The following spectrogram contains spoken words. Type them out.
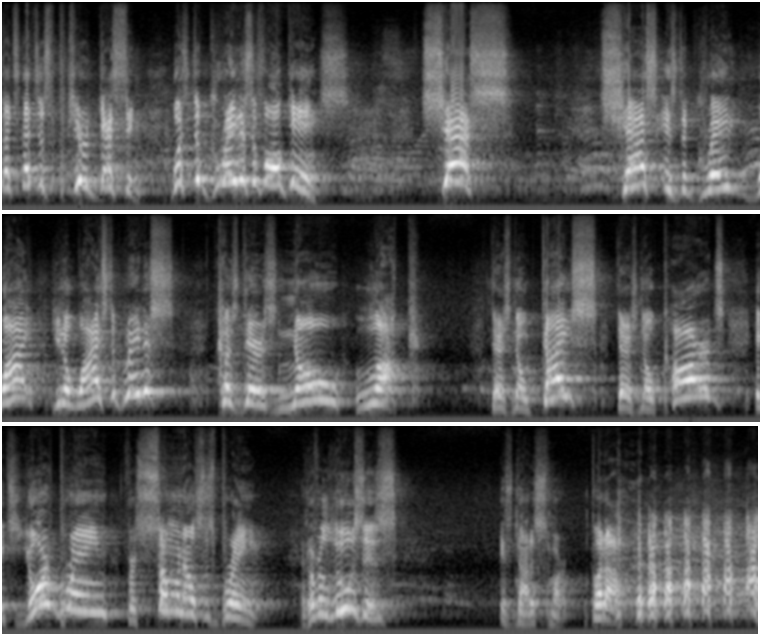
That's, that's just pure guessing. What's the greatest of all games? Chess. Chess is the great, why? You know why it's the greatest? Because there's no luck. There's no dice, there's no cards. It's your brain for someone else's brain. And whoever loses is not as smart. But uh,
